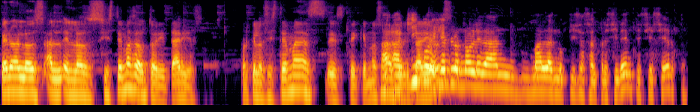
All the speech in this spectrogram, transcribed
Pero a los, en los sistemas autoritarios, porque los sistemas este, que no son autoritarios... Aquí, por ejemplo, no le dan malas noticias al presidente, si es cierto.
